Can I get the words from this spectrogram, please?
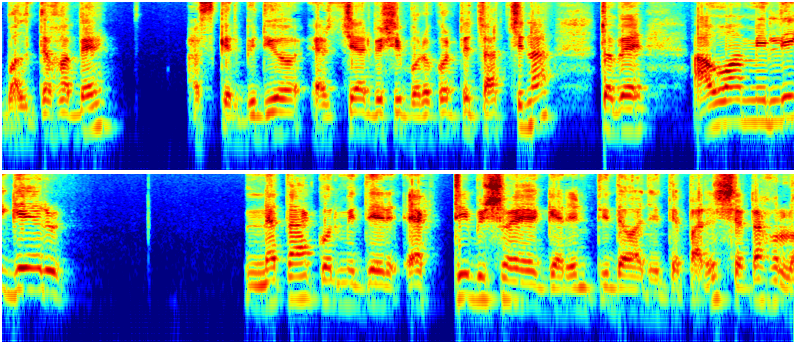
বলতে হবে। আজকের ভিডিও এর চেয়ে বেশি বড় করতে চাচ্ছি না। তবে আওয়ামী লীগের নেতা কর্মীদের একটি বিষয়ে গ্যারেন্টি দেওয়া যেতে পারে, সেটা হলো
